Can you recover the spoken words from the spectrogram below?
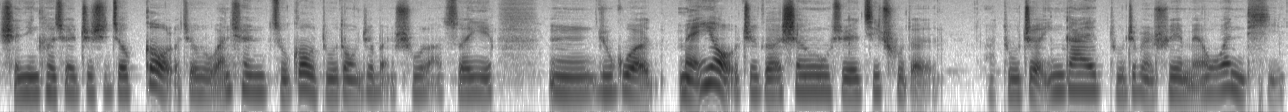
神经科学知识就够了，就完全足够读懂这本书了。所以，嗯，如果没有这个生物学基础的读者，应该读这本书也没有问题。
